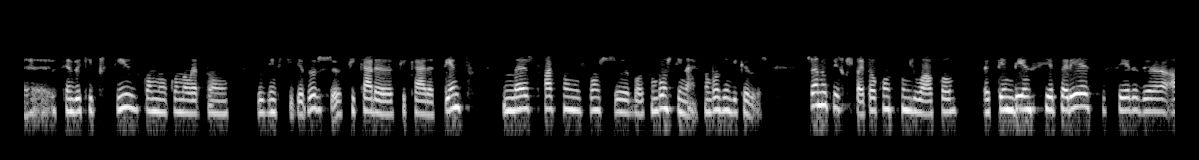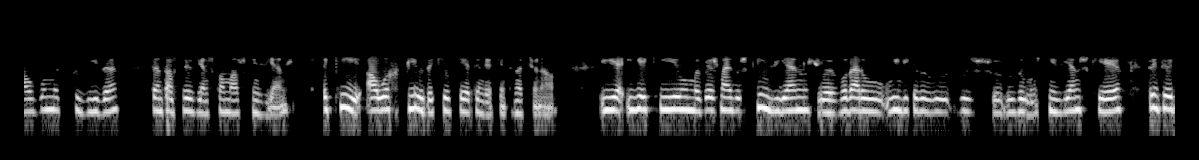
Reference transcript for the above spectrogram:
Uh, sendo aqui preciso, como, como alertam os investigadores, ficar, ficar atento, mas de facto são, bons, são bons sinais, são bons indicadores. Já no que diz respeito ao consumo do álcool, a tendência parece ser de alguma subida, tanto aos 13 anos como aos 15 anos, aqui ao arrepio daquilo que é a tendência internacional. E, e aqui, uma vez mais, os 15 anos, eh, vou dar o, o indicador dos, dos, alunos de 15 anos, que é 38%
